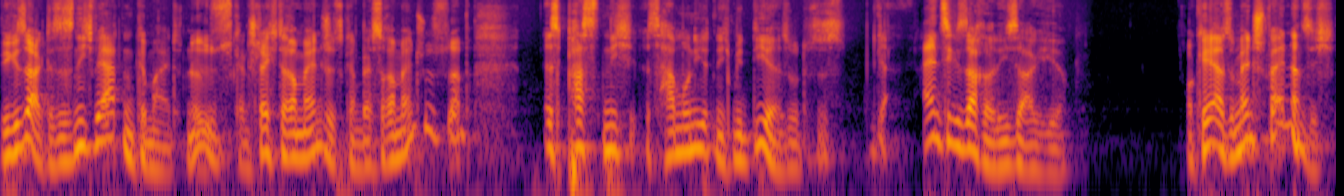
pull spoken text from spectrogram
Wie gesagt, das ist nicht wertend gemeint. Ne? Es ist kein schlechterer Mensch, es ist kein besserer Mensch. Es, ist, es passt nicht, es harmoniert nicht mit dir. So, das ist die einzige Sache, die ich sage hier. Okay, also Menschen verändern sich.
